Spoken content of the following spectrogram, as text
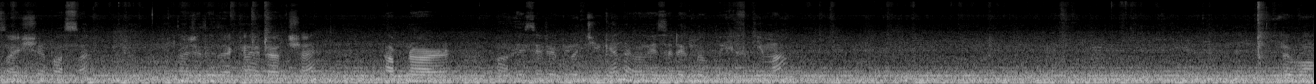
সাইজ শেপ আছে। আপনারা যদি দেখেন, এটা হচ্ছে আপনার এই সাইডে এগুলো চিকেন এবং এই সাইডে এগুলো বিফ কিমা। এবং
